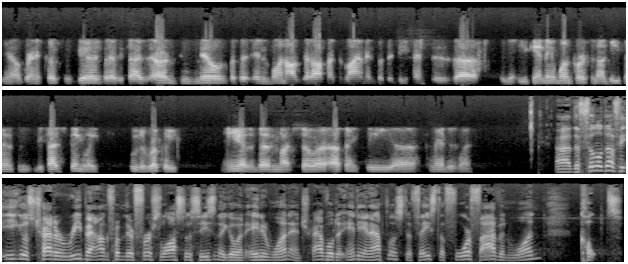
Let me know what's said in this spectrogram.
You know, Brandin Cooks is good, but besides Arden Mills, but the, in one off good offensive lineman, but the defense is uh, you can't name one person on defense besides Stingley, who's a rookie, and he hasn't done much. So uh, I think the uh, Commanders win. Uh, the Philadelphia Eagles try to rebound from their first loss of the season. They go in eight and one and travel to Indianapolis to face the four five and one Colts.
